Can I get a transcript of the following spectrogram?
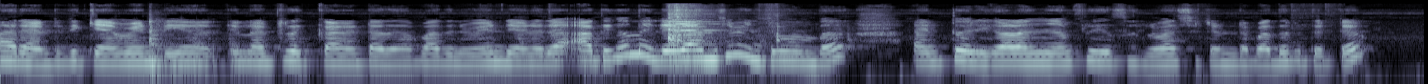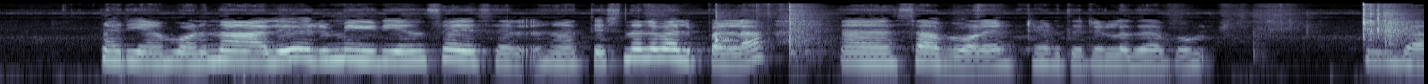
വരാണ്ടിരിക്കാൻ വേണ്ടി ഉള്ള ട്രിക്കാണ് കേട്ടോ അത്. അപ്പോൾ അതിന് വേണ്ടിയാണ് ഒരു അധികം നില ഒരു അഞ്ച് മിനിറ്റ് മുമ്പ് അതിന് തൊലി കളഞ്ഞ് ഞാൻ ഫ്രീസറിൽ വെച്ചിട്ടുണ്ട്. അപ്പോൾ അതെടുത്തിട്ട് അരിയാൻ പോകണം നാല് ഒരു മീഡിയം സൈസ് അത്യാവശ്യം നല്ല വലിപ്പമുള്ള സബോള എടുത്തിട്ടുള്ളത്. അപ്പം എന്താ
